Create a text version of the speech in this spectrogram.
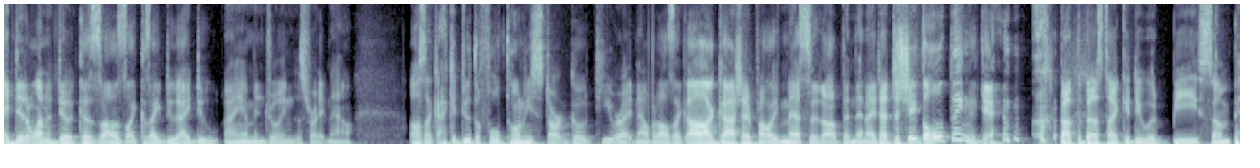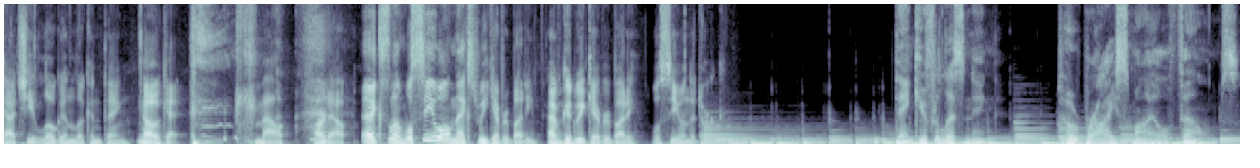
I didn't want to do it because I was like, because I do, I do, I am enjoying this right now. I was like, I could do the full Tony Stark goatee right now, but I was like, oh gosh, I'd probably mess it up, and then I'd have to shave the whole thing again. About the best I could do would be some patchy Logan looking thing. okay. I'm out. Hard out. Excellent. We'll see you all next week, everybody. Have a good week, everybody. We'll see you in the dark. Thank you for listening to Rye Smile Films.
